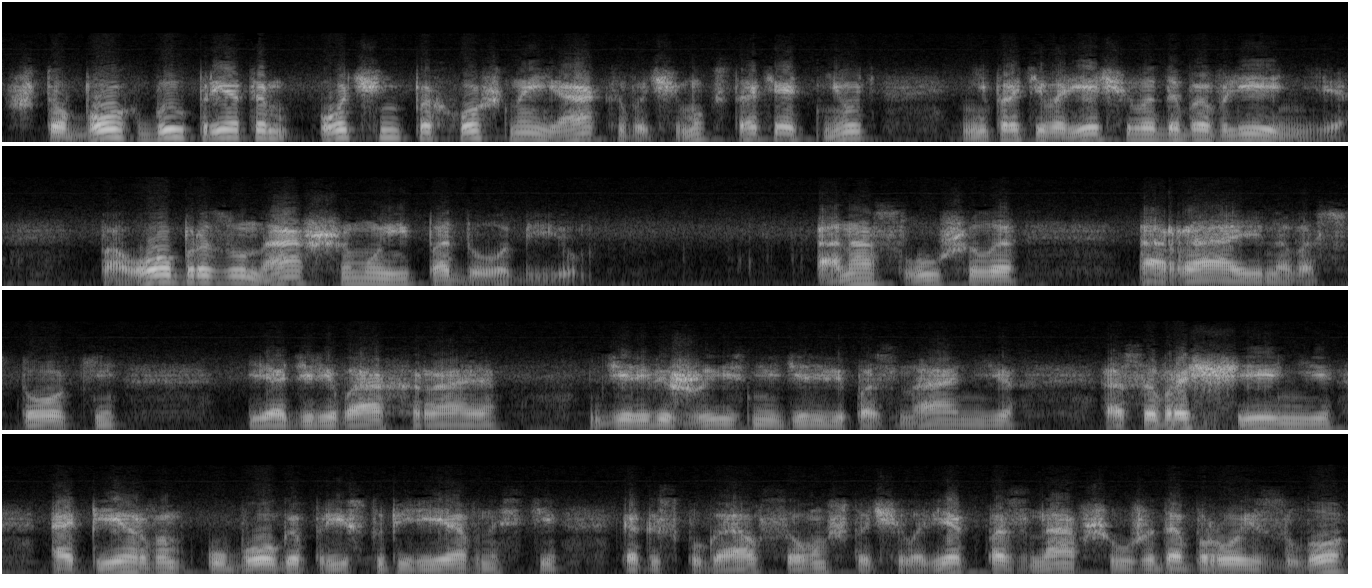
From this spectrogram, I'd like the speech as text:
что Бог был при этом очень похож на Иакова, чему, кстати, отнюдь не противоречило добавление «по образу нашему и подобию». Она слушала о рае на востоке и о деревах рая, дереве жизни, дереве познания — о совращении, о первом у Бога приступе ревности, как испугался он, что человек, познавший уже добро и зло,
